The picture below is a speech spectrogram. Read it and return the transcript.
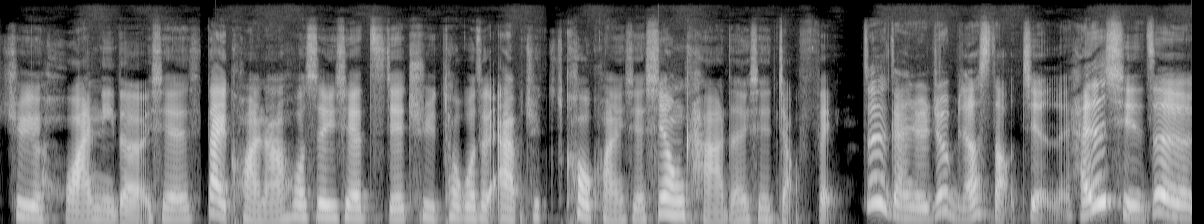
去还你的一些贷款啊，或是一些直接去透过这个 App 去扣款一些。信用卡的一些缴费，这个感觉就比较少见嘞。还是其实这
